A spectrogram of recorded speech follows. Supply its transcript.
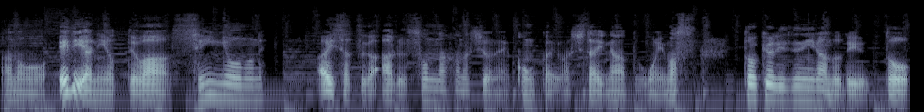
あの、エリアによっては専用のね、挨拶がある、そんな話をね、今回はしたいなと思います。東京ディズニーランドで言うと、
